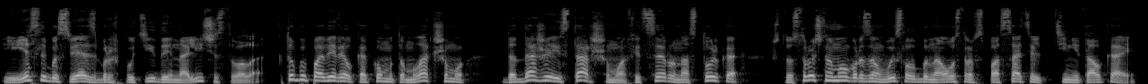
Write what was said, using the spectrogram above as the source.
И если бы связь с Брашпутидой наличествовала, кто бы поверил какому-то младшему, да даже и старшему офицеру настолько, что срочным образом выслал бы на остров спасатель Тини Толкай?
